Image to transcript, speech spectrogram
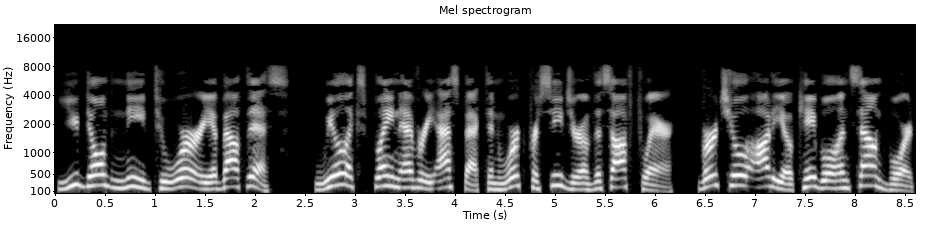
You don't need to worry about this. We'll explain every aspect and work procedure of the software. Virtual Audio Cable and Soundboard.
